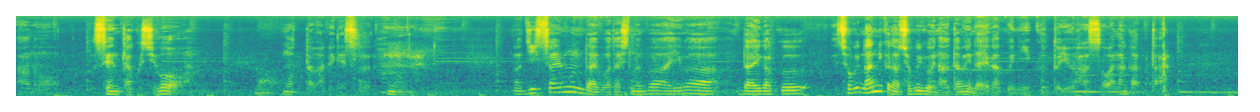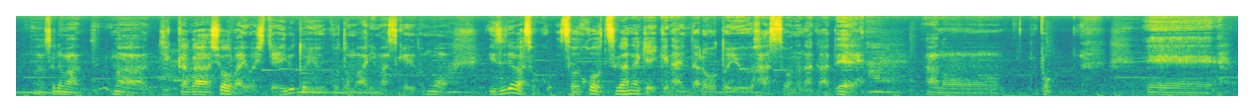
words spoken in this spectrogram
あの選択肢を持ったわけです。うん、実際問題私の場合は大学職何かの職業になるために大学に行くという発想はなかった。まあそれはまあ、まあ、実家が商売をしているということもありますけれどもいずれはそこそこを継がなきゃいけないんだろうという発想の中で、あの僕えー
